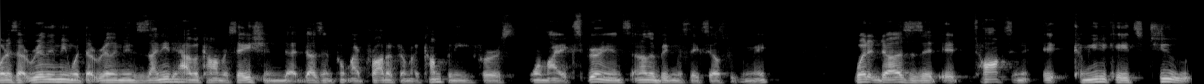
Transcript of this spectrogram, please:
what does that really mean what that really means is i need to have a conversation that doesn't put my product or my company first or my experience another big mistake salespeople make what it does is it it talks and it, it communicates to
